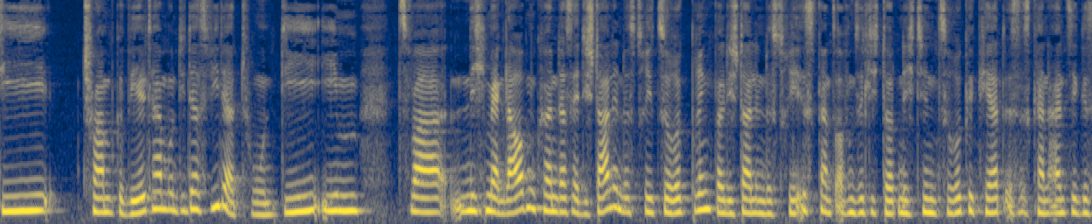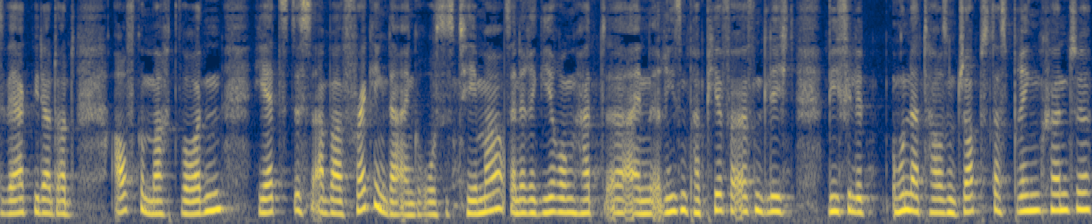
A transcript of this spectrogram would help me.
die Trump gewählt haben und die das wieder tun, die ihm zwar nicht mehr glauben können, dass er die Stahlindustrie zurückbringt, weil die Stahlindustrie ist ganz offensichtlich dort nicht hin zurückgekehrt. Es ist kein einziges Werk wieder dort aufgemacht worden. Jetzt ist aber Fracking da ein großes Thema. Seine Regierung hat äh, ein Riesenpapier veröffentlicht, wie viele 100.000 Jobs das bringen könnte.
